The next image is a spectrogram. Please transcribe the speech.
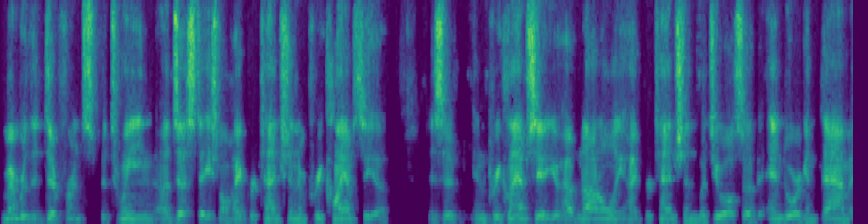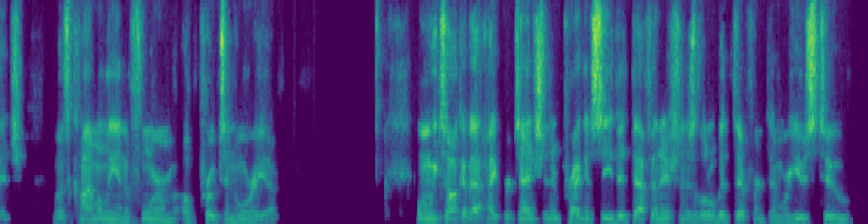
Remember, the difference between uh, gestational hypertension and preeclampsia is that in preeclampsia, you have not only hypertension, but you also have end organ damage, most commonly in the form of proteinuria. When we talk about hypertension in pregnancy, the definition is a little bit different than we're used to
